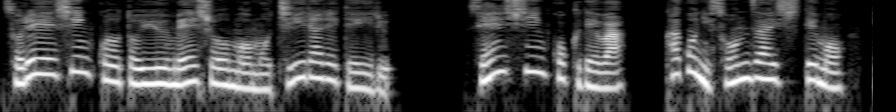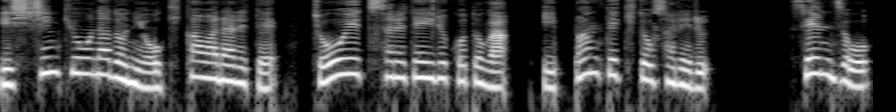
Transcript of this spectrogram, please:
祖霊信仰という名称も用いられている。先進国では過去に存在しても一神教などに置き換わられて超越されていることが一般的とされる。先祖を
